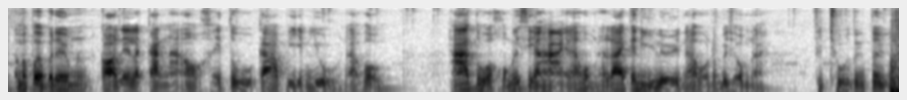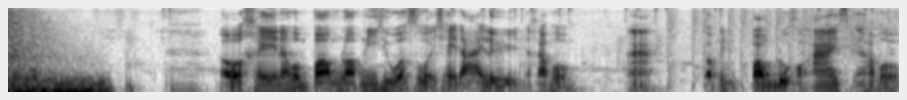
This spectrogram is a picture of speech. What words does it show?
เรามาเปิดประเดิมก่อนเลยละกันนะโอเคตู้ 9 ปียังอยู่นะครับผมห้าตัวคงไม่เสียหายนะผมถ้าได้ก็ดีเลยนะครับผมท่านผู้ชมนะ ฟิชชูตึงๆนะครับผม โอเคนะผมป้อมรอบนี้ถือว่าสวยใช้ได้เลยนะครับผม อ่า ก็เป็นป้อมลูของไอซ์นะครับผม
